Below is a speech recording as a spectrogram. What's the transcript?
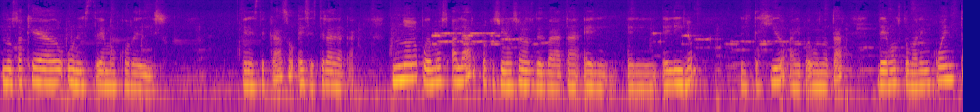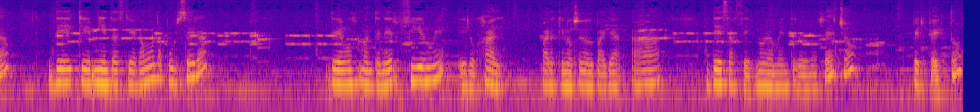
nos ha quedado un extremo corredizo. En este caso es este de acá. No lo podemos alar porque si no se nos desbarata el, el hilo, el tejido, ahí podemos notar. Debemos tomar en cuenta de que mientras que hagamos la pulsera, debemos mantener firme el ojal para que no se nos vaya a deshacer. Nuevamente lo hemos hecho. Perfecto.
